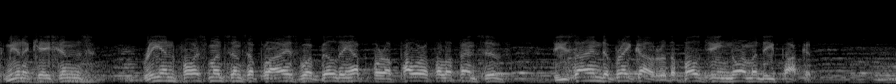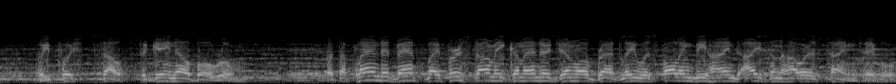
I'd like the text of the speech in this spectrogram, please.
Communications, reinforcements, and supplies were building up for a powerful offensive designed to break out of the bulging Normandy pocket. We pushed south to gain elbow room. But the planned advance by First Army Commander General Bradley was falling behind Eisenhower's timetable.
